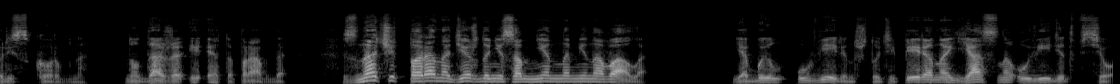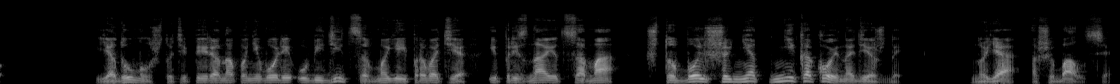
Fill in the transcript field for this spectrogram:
Прискорбно, но даже и это правда. Значит, пора надежда, несомненно, миновала. Я был уверен, что теперь она ясно увидит все. Я думал, что теперь она поневоле убедится в моей правоте и признает сама, что больше нет никакой надежды. Но я ошибался.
